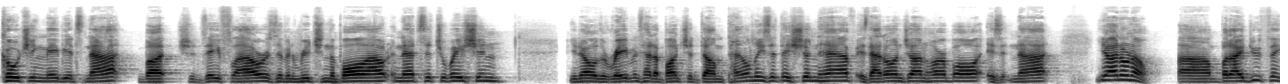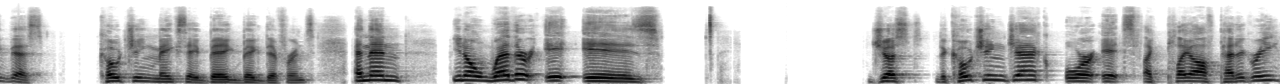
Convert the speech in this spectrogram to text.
coaching, maybe it's not, but should Zay Flowers have been reaching the ball out in that situation? You know, the Ravens had a bunch of dumb penalties that they shouldn't have. Is that on John Harbaugh? Is it not? You know, I don't know. Um, but I do think this coaching makes a big, big difference. And then, you know, whether it is just the coaching, Jack, or it's like playoff pedigree,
